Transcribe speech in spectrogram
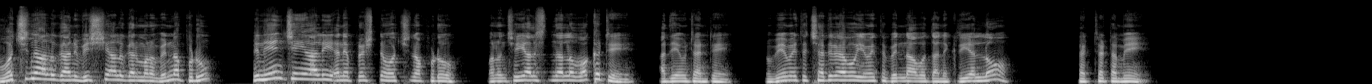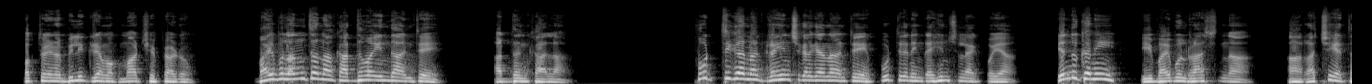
వచనాలు కానీ విషయాలు కానీ మనం విన్నప్పుడు నేనేం చేయాలి అనే ప్రశ్న వచ్చినప్పుడు మనం చేయాల్సిందల్లా ఒకటే. అదేమిటంటే నువ్వేమైతే చదివావో ఏమైతే విన్నావో దాని క్రియల్లో పెట్టటమే. భక్తుడైన బిలిగ్రామ్ ఒక మాట చెప్పాడు బైబిల్ అంతా నాకు అర్థమైందా అంటే అర్థం కాల. పూర్తిగా నాకు గ్రహించగలిగానా అంటే పూర్తిగా నేను గ్రహించలేకపోయా. ఎందుకని? ఈ బైబిల్ రాసిన ఆ రచయిత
